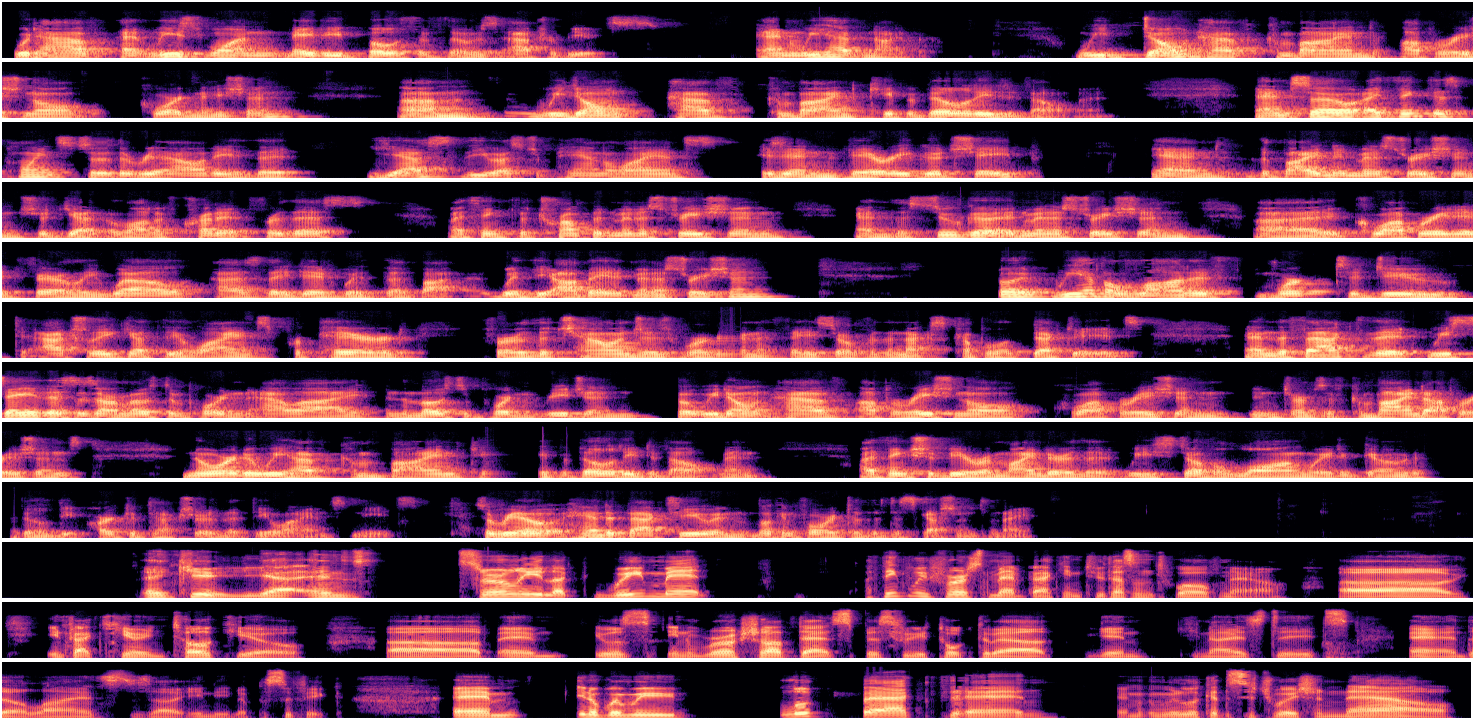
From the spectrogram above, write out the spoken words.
would have at least one, maybe both of those attributes. And we have neither. We don't have combined operational coordination. Um, we don't have combined capability development. And so I think this points to the reality that yes, the US Japan alliance is in very good shape and the Biden administration should get a lot of credit for this. I think the Trump administration and the Suga administration uh, cooperated fairly well, as they did with the, with the Abe administration. But we have a lot of work to do to actually get the alliance prepared for the challenges we're going to face over the next couple of decades. And the fact that we say this is our most important ally in the most important region, but we don't have operational cooperation in terms of combined operations, nor do we have combined capability development, I think should be a reminder that we still have a long way to go to build the architecture that the alliance needs. So Ryo, hand it back to you and looking forward to the discussion tonight. Thank you. Yeah, and certainly like we met, I think we first met back in 2012 now. Uh, in fact, here in Tokyo, uh, and it was in a workshop that specifically talked about again United States and the alliances uh, in the Indo-Pacific. And you know, when we look back then, and when we look at the situation now,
